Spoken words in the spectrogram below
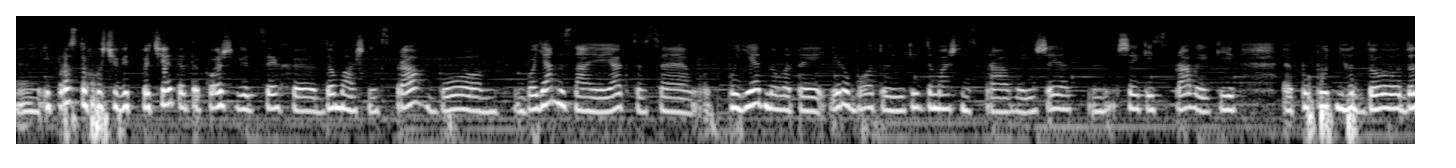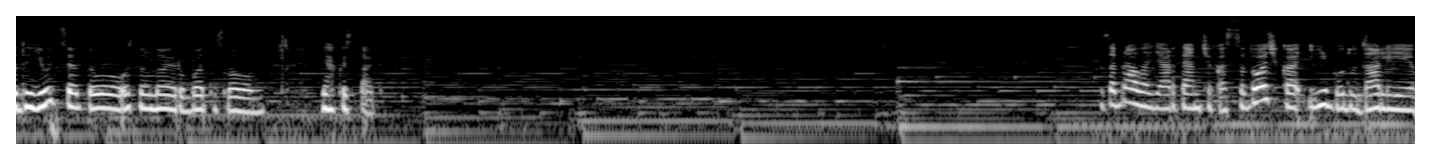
І просто хочу відпочити також від цих е, домашніх справ, бо, бо я не знаю, як це все от, поєднувати і роботу, і якісь домашні справи, і ще, ще якісь справи, які е, попутньо до, додаються до основної роботи, словом, якось так. Забрала я Артемчика з садочка і буду далі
